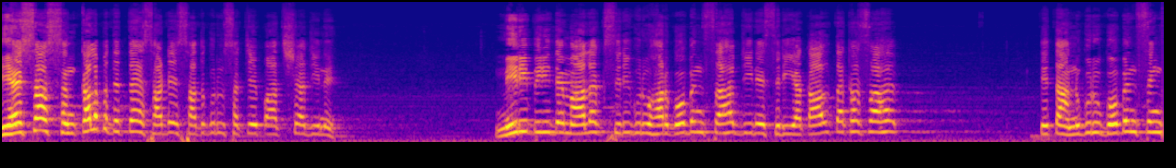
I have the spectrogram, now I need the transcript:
ਇਹ ਐਸਾ ਸੰਕਲਪ ਦਿੱਤਾ ਸਾਡੇ ਸਤਿਗੁਰੂ ਸੱਚੇ ਪਾਤਸ਼ਾਹ ਜੀ ਨੇ। ਮੇਰੀ ਪੀਰੀ ਦੇ ਮਾਲਕ ਸ੍ਰੀ ਗੁਰੂ ਹਰਗੋਬਿੰਦ ਸਾਹਿਬ ਜੀ ਨੇ ਸ੍ਰੀ ਅਕਾਲ ਤਖਤ ਸਾਹਿਬ ਤੇ ਧੰਨ ਗੁਰੂ ਗੋਬਿੰਦ ਸਿੰਘ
